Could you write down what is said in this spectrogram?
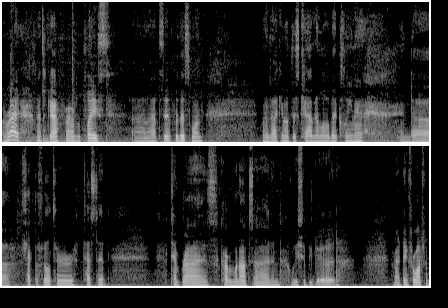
All right, that's a gas valve replaced. Uh, that's it for this one. I'm gonna vacuum up this cabinet a little bit, clean it, and uh, check the filter, test it, temp rise, carbon monoxide, and we should be good. All right, thanks for watching.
